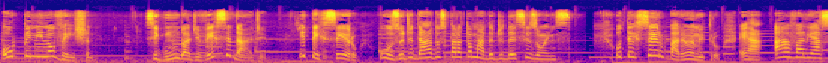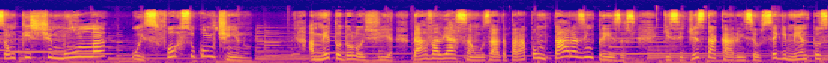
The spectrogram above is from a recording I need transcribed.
Open Innovation. Segundo, a diversidade. E terceiro, uso de dados para tomada de decisões. O terceiro parâmetro é a avaliação que estimula o esforço contínuo. A metodologia da avaliação usada para apontar as empresas que se destacaram em seus segmentos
